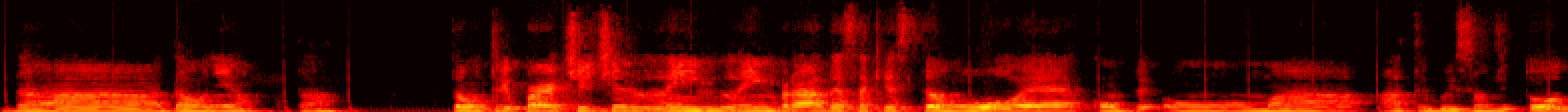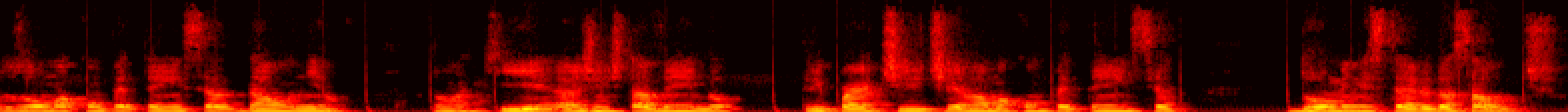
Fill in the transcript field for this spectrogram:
da, da União, tá? Então, tripartite lembrar dessa questão, ou é uma atribuição de todos, ou uma competência da União. Então, aqui a gente está vendo tripartite é uma competência do Ministério da Saúde.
